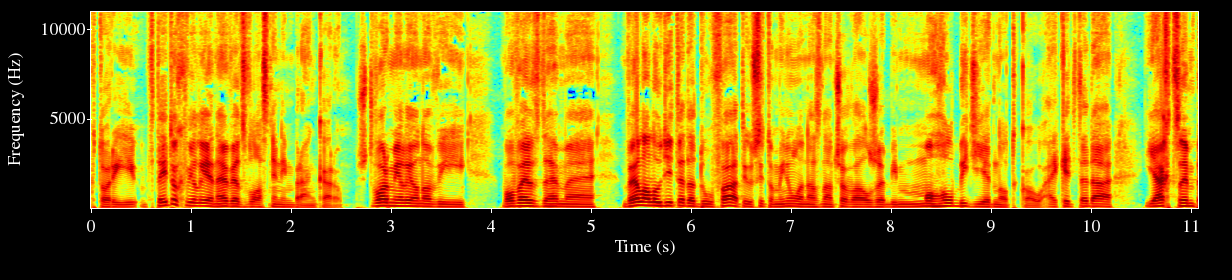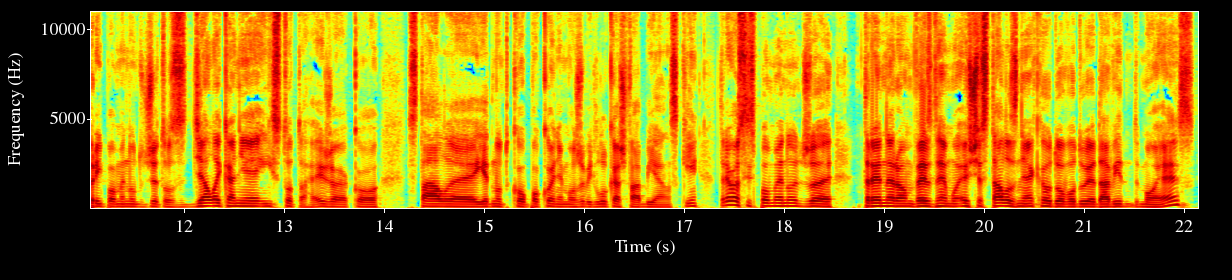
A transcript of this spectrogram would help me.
ktorý v tejto chvíli je najviac vlastneným brankárom. 4 miliónový vo West Hame. Veľa ľudí teda dúfa, a ty už si to minule naznačoval, že by mohol byť jednotkou. Aj keď teda ja chcem pripomenúť, že to zďaleka nie je istota, hej, že ako stále jednotkou pokojne môže byť Lukáš Fabiansky. Treba si spomenúť, že trénerom West Hamu ešte stále z nejakého dôvodu je David Moyes,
